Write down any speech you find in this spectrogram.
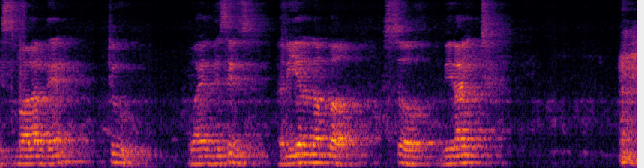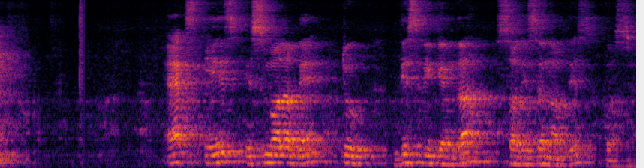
smaller than 2 while this is a real number so we write x is smaller than 2 this became the solution of this question.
